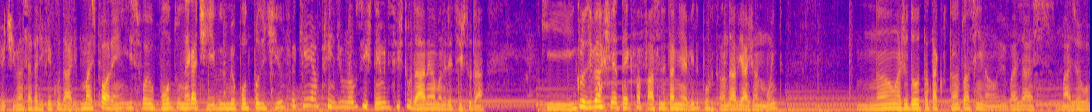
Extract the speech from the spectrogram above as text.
eu tive uma certa dificuldade. Mas, porém, isso foi o ponto negativo. E o meu ponto positivo foi que aprendi um novo sistema de se estudar, né? A maneira de se estudar. Que, inclusive, eu achei até que vai facilitar a minha vida por andar viajando muito. Não ajudou tanto, tanto assim, não. Mas, mas eu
